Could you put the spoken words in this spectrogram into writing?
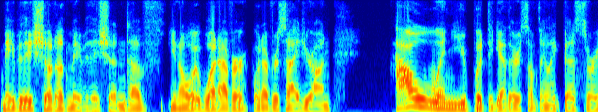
maybe they should have, maybe they shouldn't have. You know, whatever, whatever side you're on. How, when you put together something like this, or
